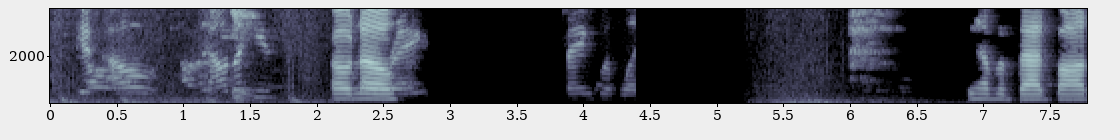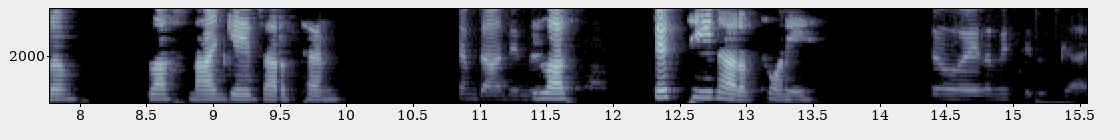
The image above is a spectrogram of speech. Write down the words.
Just get out. Now that he's Oh no. ranked, ranked with like We have a bad bottom. Lost 9 games out of 10. him dodging We this. lost 15 out of 20. Wait, wait, let me see this guy.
